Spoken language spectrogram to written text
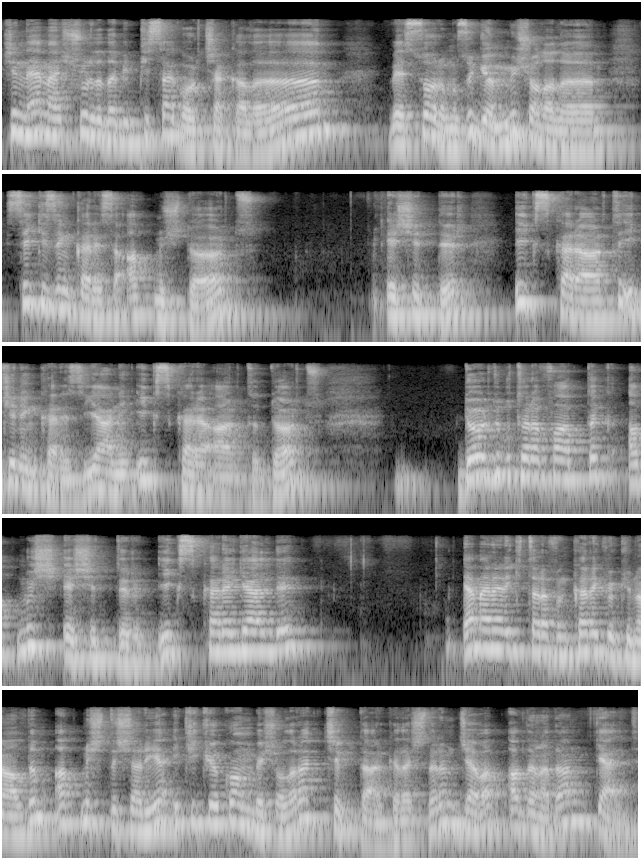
Şimdi hemen şurada da bir Pisagor çakalım. Ve sorumuzu gömmüş olalım. 8'in karesi 64 eşittir. x kare artı 2'nin karesi. Yani x kare artı 4. 4'ü bu tarafa attık. 60 eşittir x kare geldi. Hemen her iki tarafın kare kökünü aldım. 60 dışarıya 2 kök 15 olarak çıktı arkadaşlarım. Cevap Adana'dan geldi.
